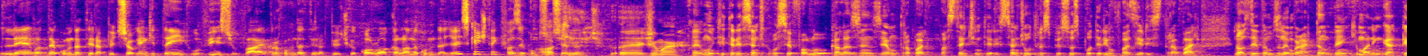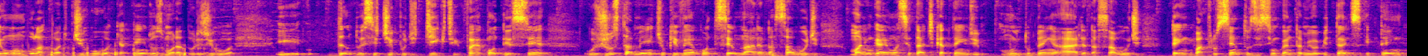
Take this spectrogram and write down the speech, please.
Leva até a comunidade terapêutica. Se alguém que tem o vício, vai para a comunidade terapêutica, coloca lá na comunidade. É isso que a gente tem que fazer como sociedade. É, Gilmar. É muito interessante o que você falou, Calazans. É um trabalho bastante interessante. Outras pessoas poderiam fazer esse trabalho. Nós devemos lembrar também que Maringá tem um ambulatório de rua que atende os moradores de rua. E dando esse tipo de ticket, vai acontecer justamente o que vem acontecendo na área da saúde. Maringá é uma cidade que atende muito bem a área da saúde, tem 450 mil habitantes e tem,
